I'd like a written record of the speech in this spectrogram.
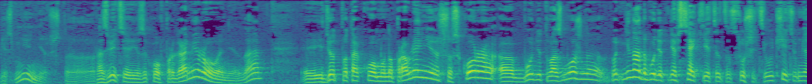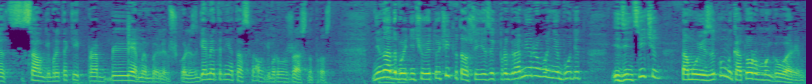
есть мнение, что развитие языков программирования, да, идет по такому направлению, что скоро э, будет возможно, не надо будет мне всякие, это, слушайте, учить, у меня с алгеброй такие проблемы были в школе, с геометрией нет, а с алгеброй ужасно просто. Не надо будет ничего это учить, потому что язык программирования будет идентичен тому языку, на котором мы говорим.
